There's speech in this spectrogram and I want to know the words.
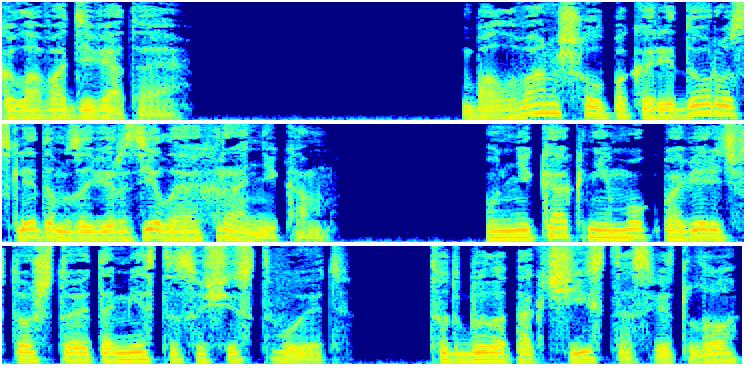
Глава девятая. Болван шел по коридору следом за Верзилой охранником. Он никак не мог поверить в то, что это место существует. Тут было так чисто, светло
